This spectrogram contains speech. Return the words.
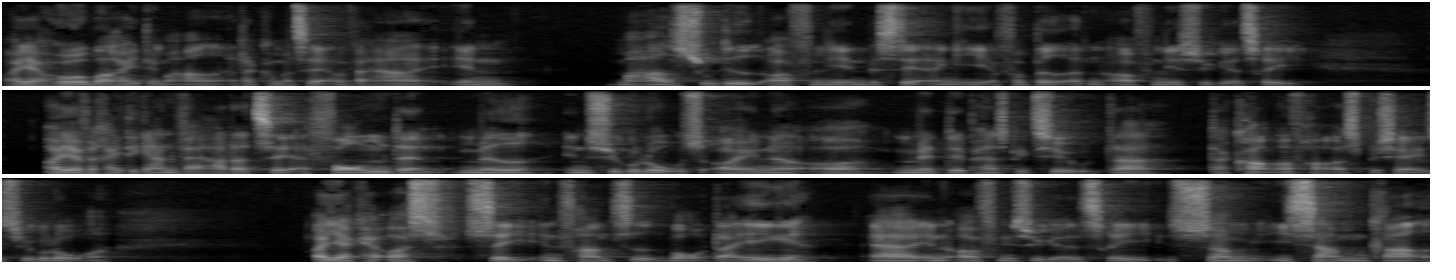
og jeg håber rigtig meget, at der kommer til at være en meget solid offentlig investering i at forbedre den offentlige psykiatri. Og jeg vil rigtig gerne være der til at forme den med en psykologs øjne og med det perspektiv, der, der kommer fra os specialpsykologer. Og jeg kan også se en fremtid, hvor der ikke er en offentlig psykiatri, som i samme grad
